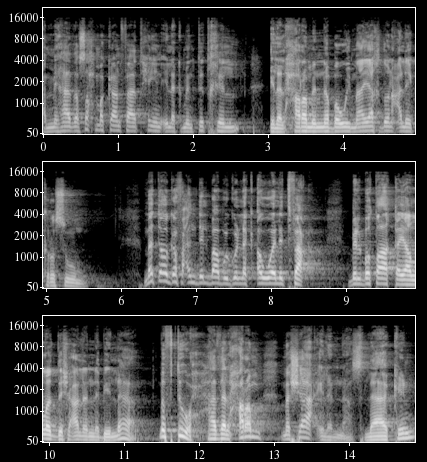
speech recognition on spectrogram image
عمي هذا صح مكان فاتحين لك من تدخل إلى الحرم النبوي؟ ما يأخذون عليك رسوم. ما توقف عند الباب ويقول لك أول ادفع. بالبطاقة يلا ادش على النبي. لا مفتوح. هذا الحرم مشاعل الناس. لكن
